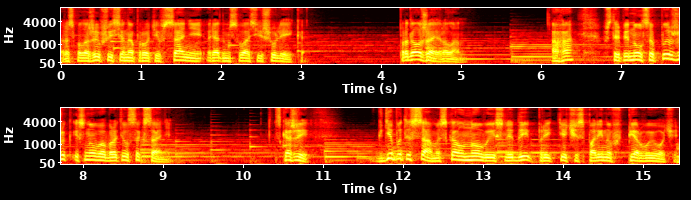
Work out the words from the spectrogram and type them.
расположившийся напротив Сани рядом с Васей Шулейко. Продолжай, Ролан. Ага, встрепенулся Пыржик и снова обратился к Сане. Скажи, где бы ты сам искал новые следы предтечи исполинов в первую очередь?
